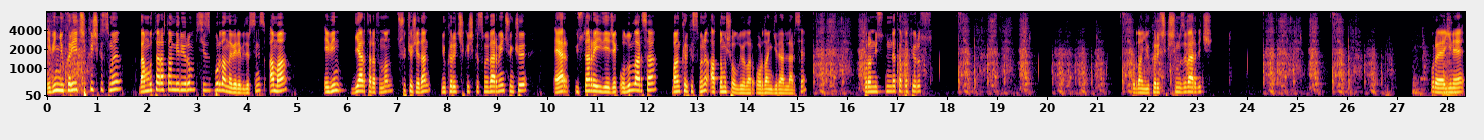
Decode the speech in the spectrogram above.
Evin yukarıya çıkış kısmı ben bu taraftan veriyorum. Siz buradan da verebilirsiniz. Ama evin diğer tarafından şu köşeden yukarı çıkış kısmı vermeyin. Çünkü eğer üstten raid diyecek olurlarsa bunker kısmını atlamış oluyorlar oradan girerlerse. Buranın üstünü de kapatıyoruz. Buradan yukarı çıkışımızı verdik. Buraya yine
